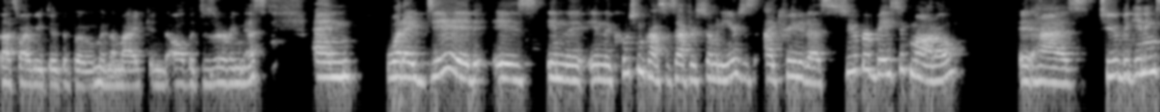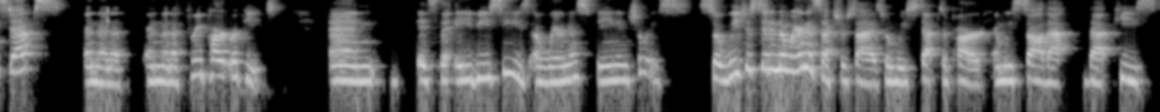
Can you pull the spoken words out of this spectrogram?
That's why we did the boom and the mic and all the deservingness. And what I did is in the in the coaching process after so many years is I created a super basic model. It has two beginning steps and then a and then a three part repeat. And it's the ABCs awareness, being, and choice. So we just did an awareness exercise when we stepped apart and we saw that that piece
